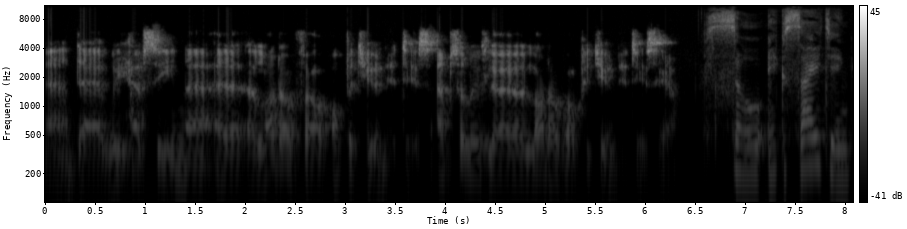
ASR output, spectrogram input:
and uh, we have seen a, a lot of opportunities, absolutely a lot of opportunities here. So exciting.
